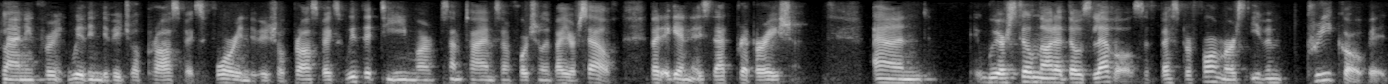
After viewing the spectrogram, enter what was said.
planning for with individual prospects, for individual prospects, with the team, or sometimes, unfortunately, by yourself. But again, it's that preparation. And we are still not at those levels of best performers, even pre-COVID.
